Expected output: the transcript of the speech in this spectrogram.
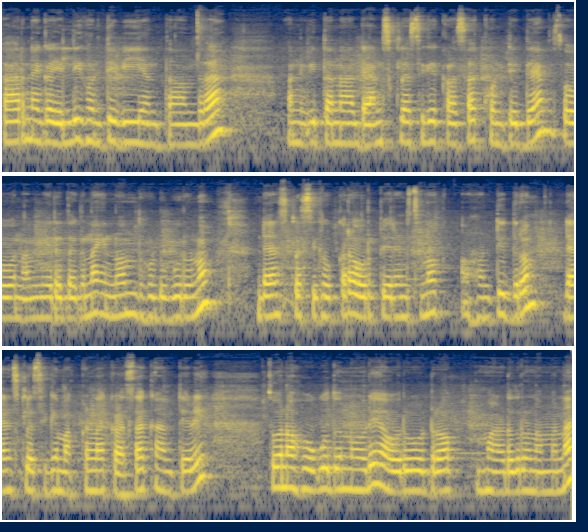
ಕಾರ್ನಾಗ ಎಲ್ಲಿಗೆ ಹೊಂಟೀವಿ ಅಂತ ಅಂದ್ರೆ ಅನ್ವಿತನ ಡ್ಯಾನ್ಸ್ ಕ್ಲಾಸಿಗೆ ಕಳ್ಸಕ್ಕೆ ಹೊಂಟಿದ್ದೆ. ಸೊ ನಮ್ಮ ಏರಿಯಾದಾಗನ ಇನ್ನೊಂದು ಹುಡುಗರು ಡ್ಯಾನ್ಸ್ ಕ್ಲಾಸಿಗೆ ಹೋಗ್ತಾರೆ ಅವ್ರ ಪೇರೆಂಟ್ಸ್ನು ಹೊಂಟಿದ್ರು. ಡ್ಯಾನ್ಸ್ ಕ್ಲಾಸಿಗೆ ಮಕ್ಕಳನ್ನ ಕಳ್ಸಕ್ಕೆ ಅಂತೇಳಿ. ಸೊ ನಾವು ಹೋಗೋದು ನೋಡಿ ಅವರು ಡ್ರಾಪ್ ಮಾಡಿದ್ರು ನಮ್ಮನ್ನು.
